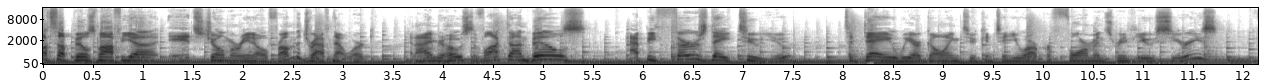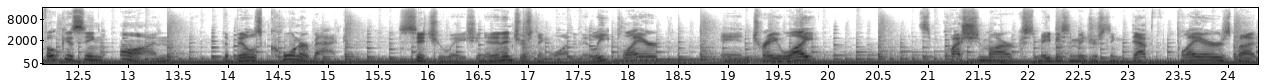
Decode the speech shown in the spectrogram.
What's up, Bills Mafia? It's Joe Marino from the Draft Network, and I'm your host of Locked On Bills. Happy Thursday to you. Today, we are going to continue our performance review series, focusing on the Bills' cornerback situation and an interesting one an elite player in Tre White, some question marks, maybe some interesting depth players, but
